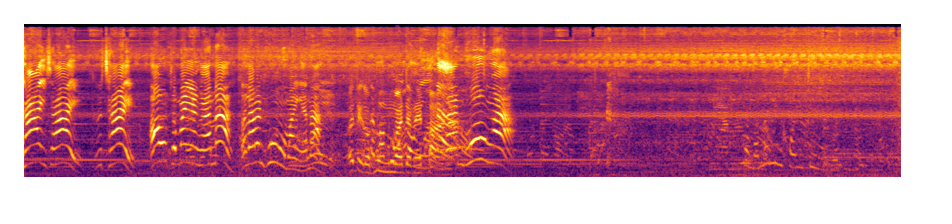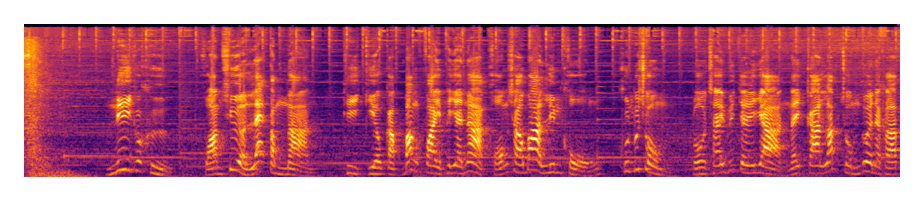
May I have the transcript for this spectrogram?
ใช่ใช่คือใช่ เอ้าทำไมอย่างนั้นน่ะตอนแรกมันพุ่งออกมาอย่างนั้นน่ะเอ้ยแต่ก็พุ่งมาจากในป่าแต่มันพุ่งอะนี่ก็คือความเชื่อและตำนาน ที่เกี่ยวกับบั้งไฟพญานาคของชาวบ้านริมโขง คุณผู้ชม โปรดใช้วิจารณญาณในการรับชมด้วยนะครับ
